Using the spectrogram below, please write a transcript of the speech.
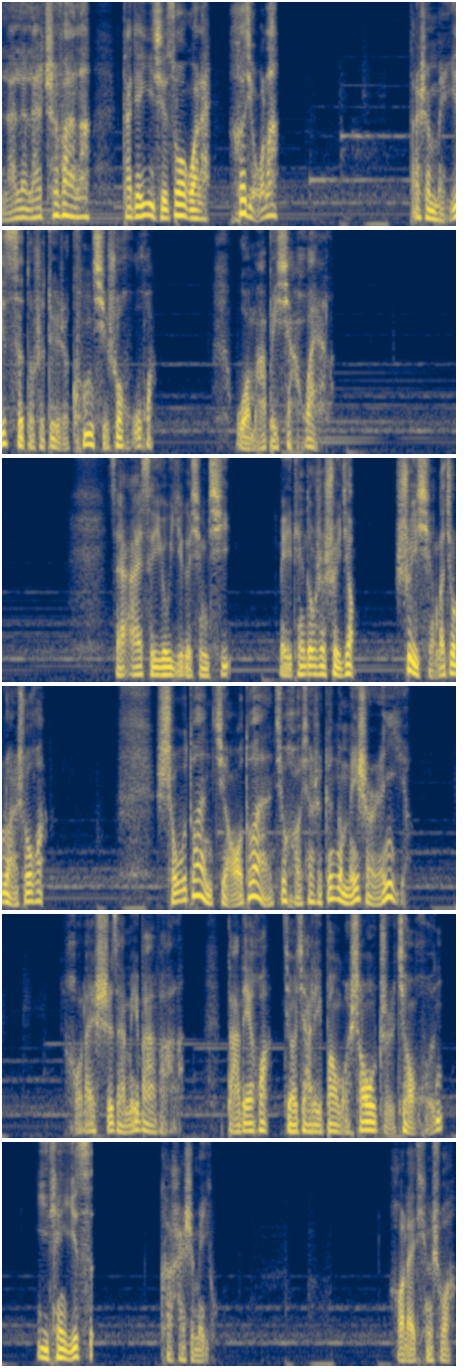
来来来，吃饭了，大家一起坐过来喝酒了。”但是每一次都是对着空气说胡话，我妈被吓坏了。在 ICU 一个星期，每天都是睡觉，睡醒了就乱说话，手断脚断，就好像是跟个没事人一样。后来实在没办法了，打电话叫家里帮我烧纸叫魂，一天一次，可还是没用。后来听说，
